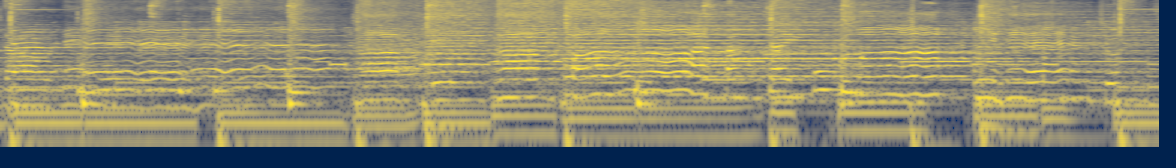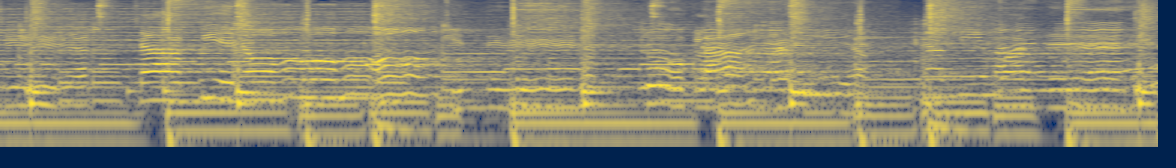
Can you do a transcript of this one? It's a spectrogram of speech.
เจ้าเนื้อภาพดินภาพฟ้าตั้งใจมุ่งมามีแหงจนเชือจากพี่น้องกินเดือลูกหลานระเบียบมีวันเดือน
